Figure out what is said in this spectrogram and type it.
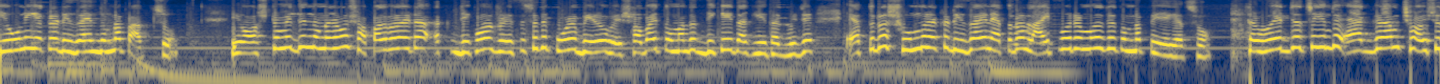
ইউনিক একটা ডিজাইন তোমরা পাচ্ছ। এই অষ্টমীর দিন তোমরা যখন সকালবেলা এটা যে কোনো ড্রেসের সাথে পরে বেরোবে, সবাই তোমাদের দিকেই তাকিয়ে থাকবে যে এতটা সুন্দর একটা ডিজাইন এতটা লাইট ওয়েটের মধ্যে যে তোমরা পেয়ে গেছো। তার ওয়েট যাচ্ছে কিন্তু এক গ্রাম ছয়শো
